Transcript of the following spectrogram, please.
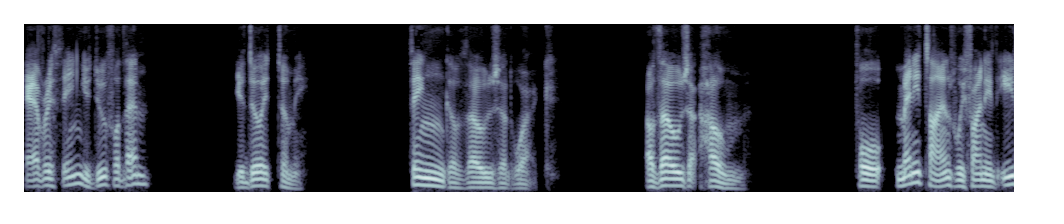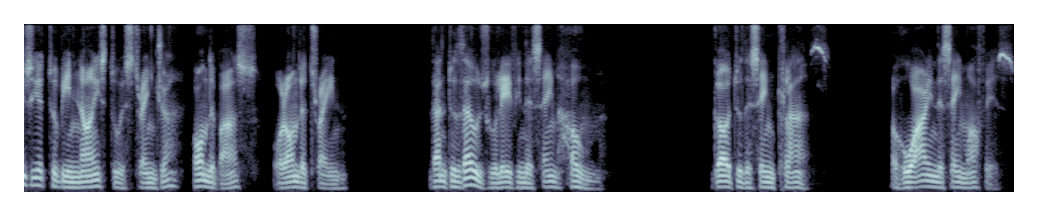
Everything you do for them, you do it to me. Think of those at work, of those at home. For many times we find it easier to be nice to a stranger on the bus or on the train than to those who live in the same home, go to the same class, or who are in the same office.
